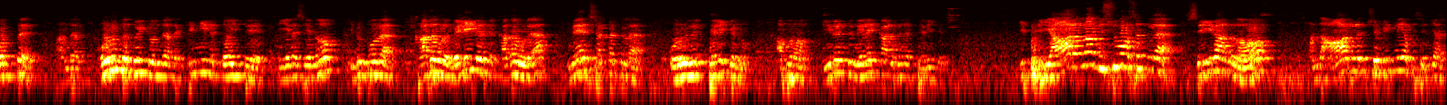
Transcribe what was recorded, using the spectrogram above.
கொத்தை அந்த கொழுந்த தூக்கிட்டு வந்து அந்த கிண்ணில தோய்த்து நீ என்ன செய்யணும்? இது போல கதவுல வெளியில இருக்க கதவுல மேற் சட்டத்துல ஒரு இது தெளிக்கணும். அப்புறம் இரண்டு நிலைக்கால்களை தெளிக்கணும். இப்படி யாரெல்லாம் விசுவாசத்துல செய்யறாங்களோ அந்த ஆறு லட்சம் வீட்லயே அப்படி செஞ்சாரு.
